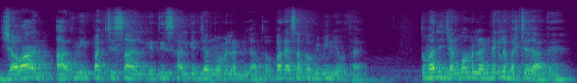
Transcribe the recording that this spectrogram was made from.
जवान आदमी 25 साल के 30 साल के जंगों में लड़ने जाते हो पर ऐसा कभी भी नहीं होता है। तुम्हारी जंगों में लड़ने के लिए बच्चे जाते हैं।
